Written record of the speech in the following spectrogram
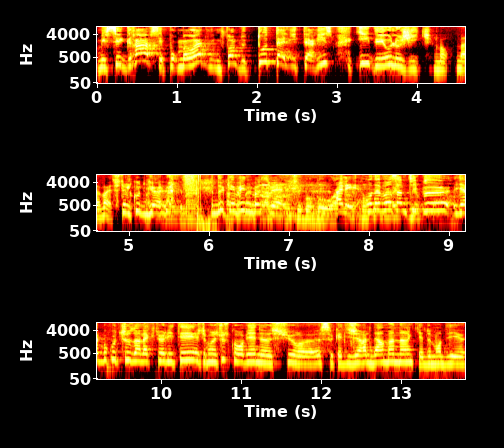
Mais c'est grave. C'est pour moi une forme de totalitarisme idéologique Bon, bah ouais, c'était le coup de gueule de Kevin Bossuet. Allez, on avance un petit peu. Il y a beaucoup de choses dans l'actualité. J'aimerais juste qu'on revienne sur euh, ce qu'a dit Gérald Darmanin, qui a demandé euh,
